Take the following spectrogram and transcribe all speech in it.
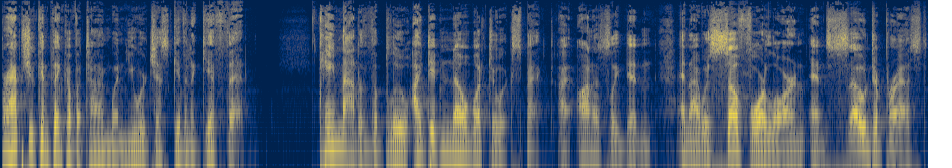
Perhaps you can think of a time when you were just given a gift that came out of the blue. I didn't know what to expect. I honestly didn't. And I was so forlorn and so depressed.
